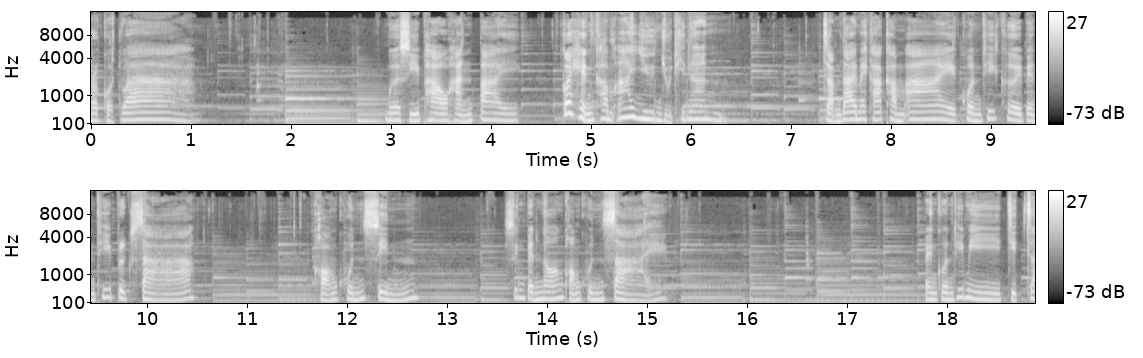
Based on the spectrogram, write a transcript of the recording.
ปรากฏว่า เมื่อสีเผาหันไป ก็เห็นคำอ้ายยืนอยู่ที่นั่นจำได้ไหมคะคำอ้ายคนที่เคยเป็นที่ปรึกษา ของขุนศิลป์ซึ่งเป็นน้องของขุนสาย เป็นคนที่มีจิตใจ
